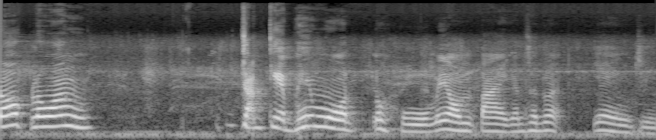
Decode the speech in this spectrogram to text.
ดอฟระวัง จะเก็บให้หมด โอ้โห ไม่ยอมตายกันซะด้วย แย่จริง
